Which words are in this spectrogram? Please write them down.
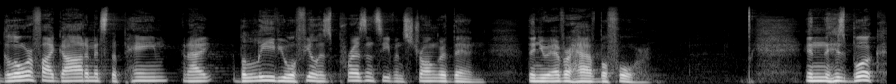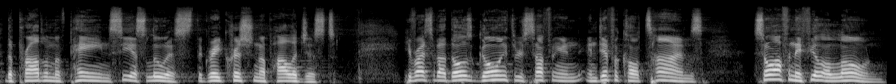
Glorify God amidst the pain, and I believe you will feel His presence even stronger then than you ever have before. In his book, The Problem of Pain, C.S. Lewis, the great Christian apologist, He writes about those going through suffering and, and difficult times. So often they feel alone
